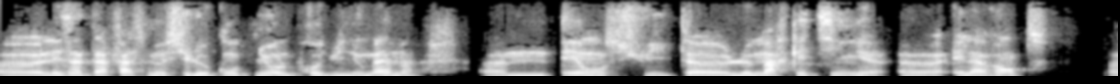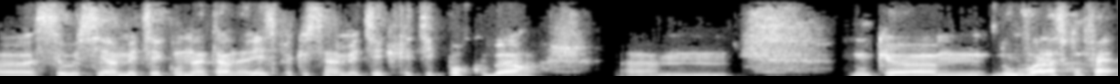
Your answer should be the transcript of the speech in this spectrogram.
heu, les interfaces, mais aussi le contenu, on le produit nous-mêmes. Hem et ensuite, le marketing, et la vente, c'est aussi un métier qu'on internalise parce que c'est un métier critique pour Cooper. Donc voilà ce qu'on fait.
